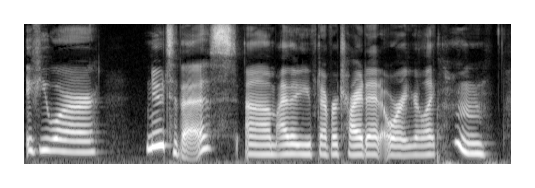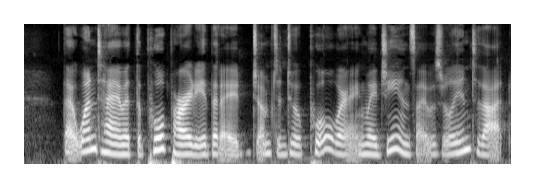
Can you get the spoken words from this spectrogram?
If you are new to this, um, either you've never tried it or you're like, hmm, that one time at the pool party that I jumped into a pool wearing my jeans, I was really into that.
